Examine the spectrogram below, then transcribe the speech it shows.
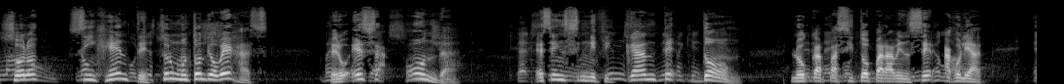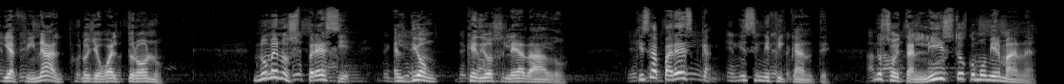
solo sin gente, solo un montón de ovejas. Pero esa onda, ese insignificante don, lo capacitó para vencer a Goliat y al final lo llevó al trono. No menosprecie el don que Dios le ha dado. Quizá parezca insignificante. No soy tan listo como mi hermana,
